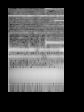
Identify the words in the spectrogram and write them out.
Thank you.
